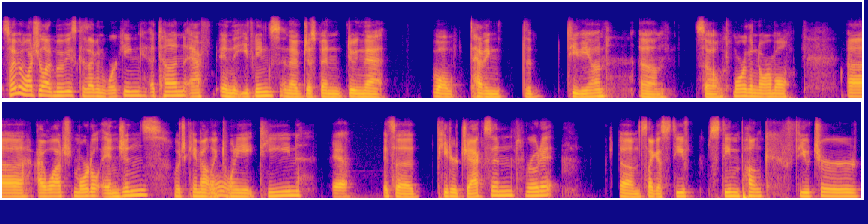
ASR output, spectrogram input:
so I've been watching a lot of movies because I've been working a ton af- in the evenings, and I've just been doing that while having the TV on. Um, so more than normal. Uh, I watched Mortal Engines, which came out in like Oh. 2018 Yeah. it's a Peter Jackson wrote it. Um, it's like a Steve steampunk future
